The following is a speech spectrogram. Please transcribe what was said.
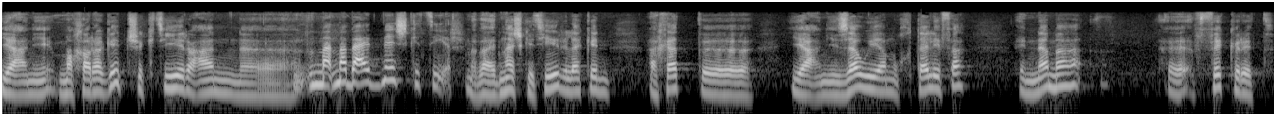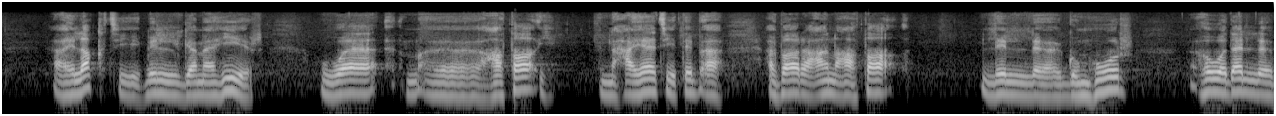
يعني ما خرجتش كتير عن آه، ما ما بعدناش كتير. ما بعدناش كتير لكن أخدت آه، يعني زاوية مختلفة. إنما آه، فكرة علاقتي بالجماهير وعطائي إن حياتي تبقى عبارة عن عطاء للجمهور هو ده اللي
